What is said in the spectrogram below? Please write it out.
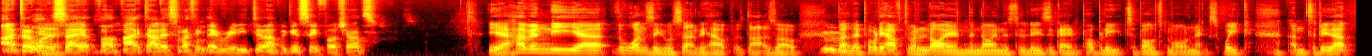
I don't want to say it, but I back Dallas, and I think they really do have a good Super Bowl chance. Yeah, having the uh, the one seed will certainly help with that as well. Mm. But they probably have to rely on the Niners to lose the game, probably to Baltimore next week, um, to do that.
